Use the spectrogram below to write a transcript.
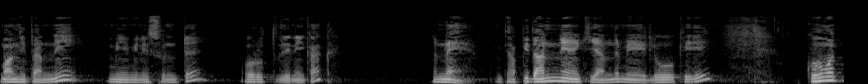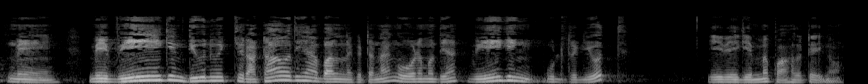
මං හිතන්නේ මේ මිනිසුන්ට වරුත්තු දෙන එකක් නැහැ. අපි දන්නේ කියන්නේ මේ ලෝකේ කොහොමත් මේ මේ වේගෙන් දියුණු වෙච්ච රටාව දිහා බලනකට නම් ඕනම දෙයක් වේගෙන් උඩට ගියොත් ඒ වේගෙන්ම පහළට එනවා.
